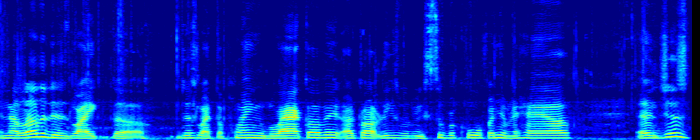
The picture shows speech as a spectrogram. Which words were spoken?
And I love it is like the, just like the plain black of it. I thought these would be super cool for him to have and just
